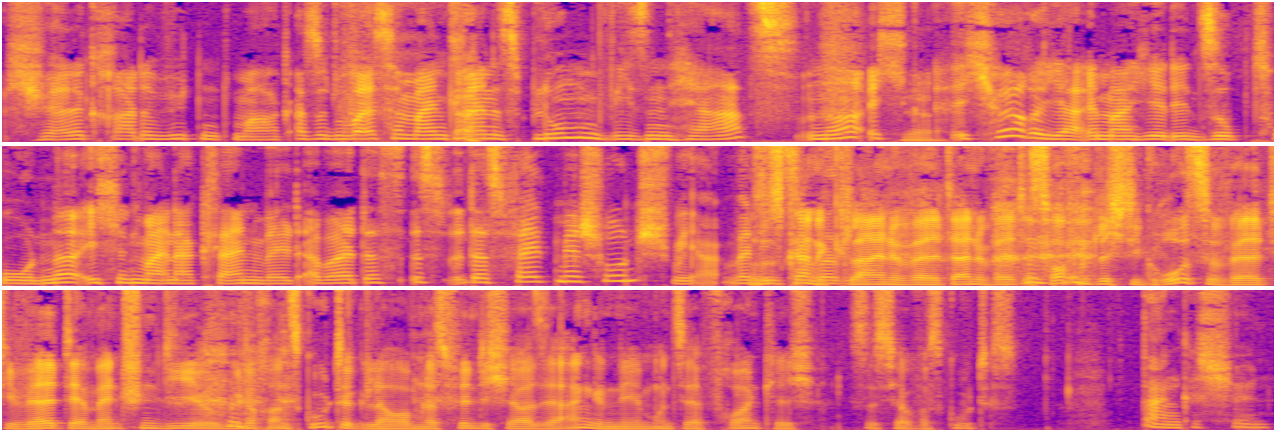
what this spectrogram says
Ich werde gerade wütend, Marc. Also du weißt ja mein kleines Blumenwiesenherz. Ne? Ich, ja. ich höre ja immer hier den Subton, ne? Ich in meiner kleinen Welt. Aber das ist, das fällt mir schon schwer. Wenn das ist keine kleine Welt. Deine Welt ist hoffentlich die große Welt, die Welt der Menschen, die irgendwie noch ans Gute glauben. Das finde ich ja sehr angenehm und sehr freundlich. Das ist ja was Gutes. Dankeschön.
